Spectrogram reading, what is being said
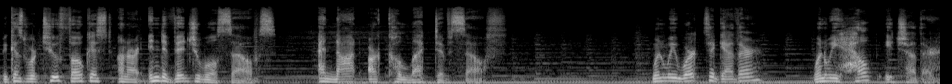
because we're too focused on our individual selves and not our collective self. When we work together, when we help each other,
